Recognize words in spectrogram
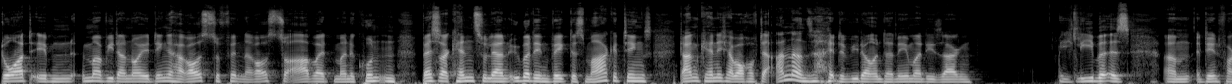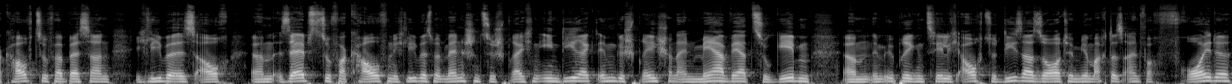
dort eben immer wieder neue Dinge herauszufinden, herauszuarbeiten, meine Kunden besser kennenzulernen über den Weg des Marketings. Dann kenne ich aber auch auf der anderen Seite wieder Unternehmer, die sagen, Ich liebe es, ähm, den Verkauf zu verbessern. Ich liebe es auch, ähm, selbst zu verkaufen. Ich liebe es, mit Menschen zu sprechen, ihnen direkt im Gespräch schon einen Mehrwert zu geben. Ähm, Im Übrigen zähle ich auch zu dieser Sorte. Mir macht es einfach Freude,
